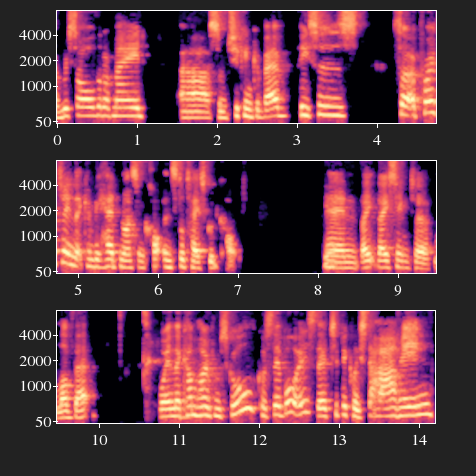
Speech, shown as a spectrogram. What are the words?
a rissole that I've made, uh, some chicken kebab pieces. So a protein that can be had nice and cold and still taste good cold. Yeah. And they, they seem to love that. When they come home from school, because they're boys, they're typically starving.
